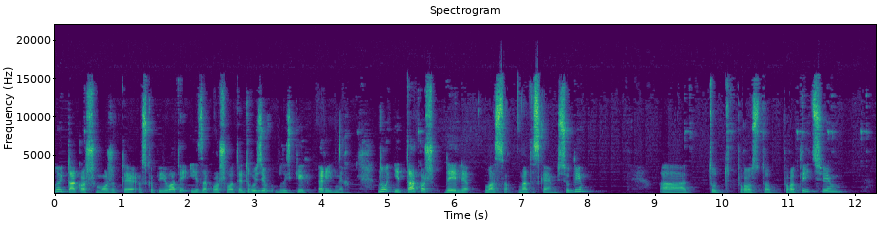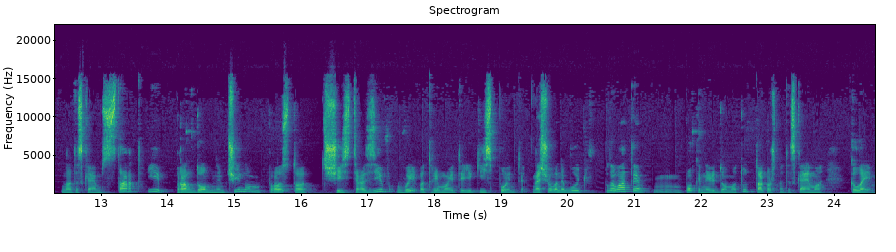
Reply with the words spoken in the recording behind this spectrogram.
Ну і також можете скопіювати і запрошувати друзів, близьких, рідних. Ну і також Daily Lasso. Натискаємо сюди. Тут просто протицюємо, натискаємо старт, і рандомним чином просто 6 разів ви отримуєте якісь поінти. На що вони будуть впливати, поки невідомо. Тут також натискаємо Claim.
